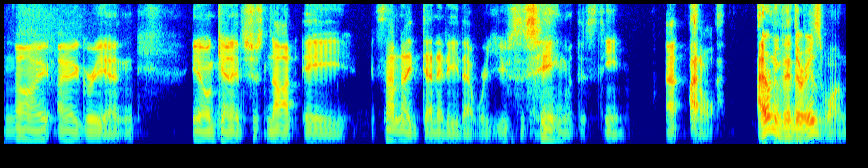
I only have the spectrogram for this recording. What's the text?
no, I I agree, and you know, again, it's just not a it's not an identity that we're used to seeing with this team at, at all. I don't even think there is one,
